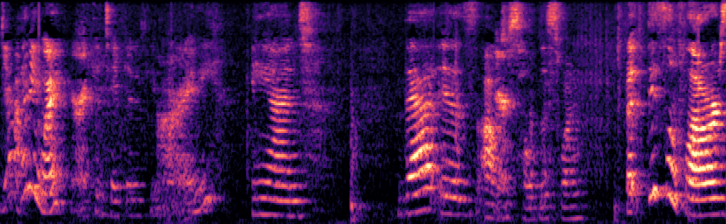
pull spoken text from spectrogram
Yeah. anyway, Here, I can take it if you want. Alrighty. And that is, I'll Here. just hold this one. But these little flowers,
